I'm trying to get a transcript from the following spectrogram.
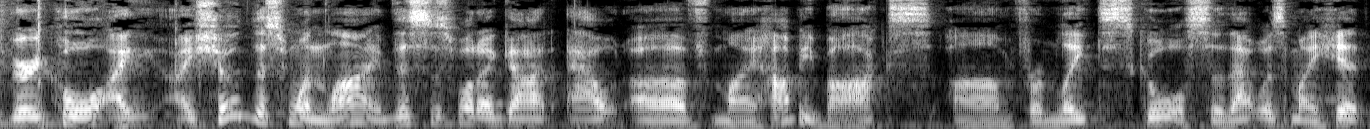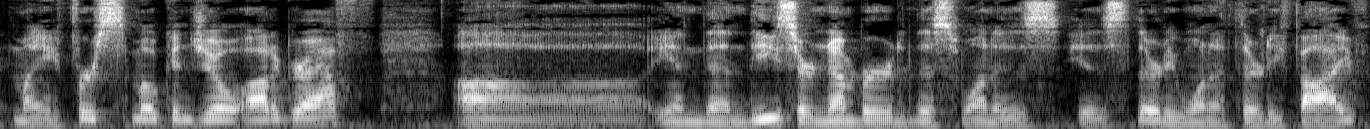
very cool. I, I showed this one live. This is what I got out of my hobby box um, from late to school. So that was my hit, my first Smoke and Joe autograph. Uh, and then these are numbered. This one is is 31 and 35.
